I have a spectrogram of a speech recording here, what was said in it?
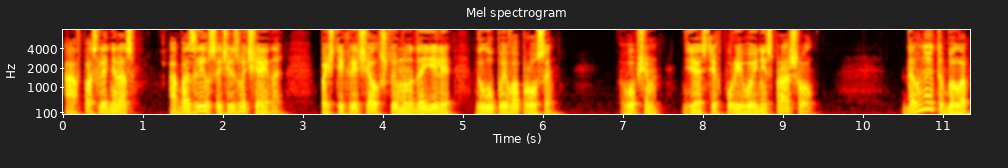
А в последний раз обозлился чрезвычайно — почти кричал, что ему надоели глупые вопросы. В общем, я с тех пор его и не спрашивал. «Давно это было?»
